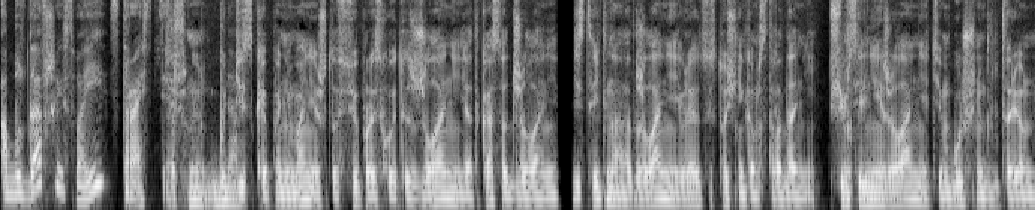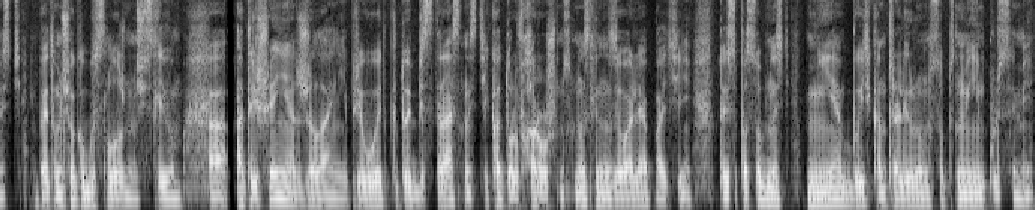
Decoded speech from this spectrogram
обуздавшие свои страсти. Совершенно буддистское да. понимание, что все происходит из желаний и отказ от желаний. Действительно, желания являются источником страданий. Чем сильнее желание, тем больше неудовлетворенности. И поэтому человеку быть сложным, счастливым. А отрешение от желаний приводит к той бесстрастности, которую в хорошем смысле называли апатией. То есть способность не быть контролируемым собственными импульсами,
